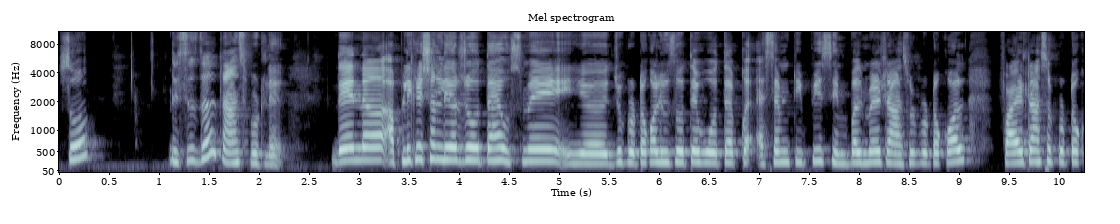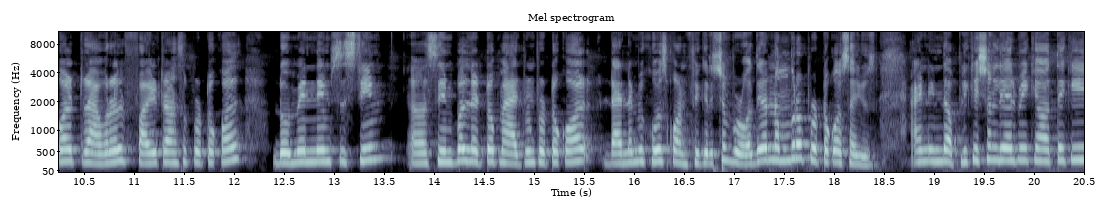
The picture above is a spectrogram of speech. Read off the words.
So this is the transport layer then application layer जो होता है, उसमें जो प्रोटोकॉल यूज़ होते हैं, वो होता है आपका S M T P simple mail transfer protocol file transfer protocol travel file transfer protocol domain name system simple network management protocol dynamic host configuration protocol there number of protocols are use and in the application layer में क्या होता है कि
